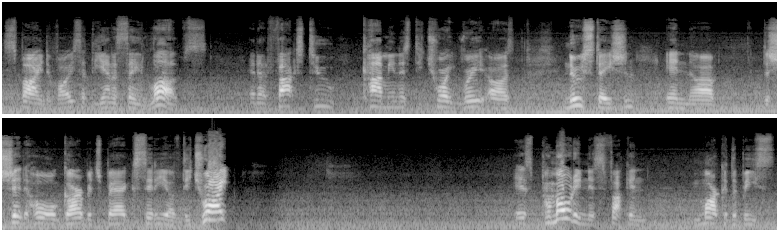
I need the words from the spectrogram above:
spy device that the NSA loves, and at Fox 2 Communist Detroit uh, news station in uh, the shithole garbage bag city of Detroit is promoting this fucking Mark of the Beast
